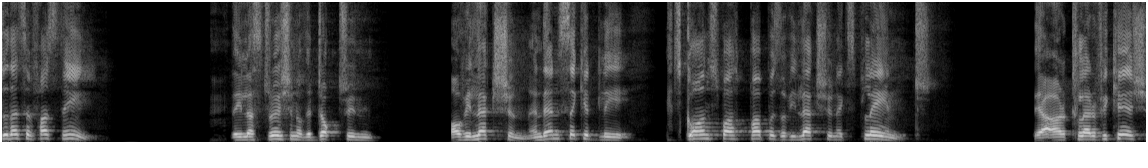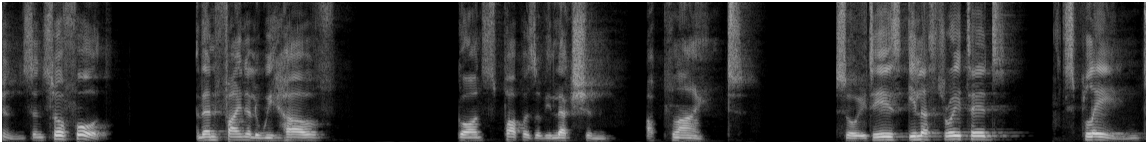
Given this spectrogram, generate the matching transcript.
So that's the first thing the illustration of the doctrine of election. And then, secondly, it's God's purpose of election explained. There are clarifications and so forth. And then finally, we have God's purpose of election applied. So it is illustrated, explained,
